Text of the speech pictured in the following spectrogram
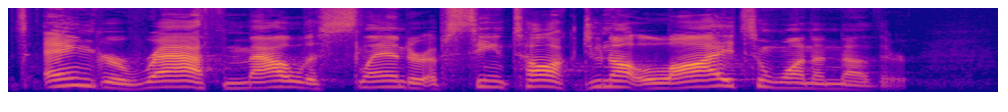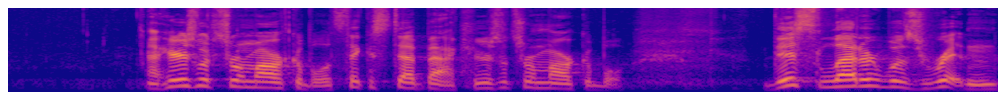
It's anger, wrath, malice, slander, obscene talk. Do not lie to one another. Now, here's what's remarkable. Let's take a step back. Here's what's remarkable. This letter was written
